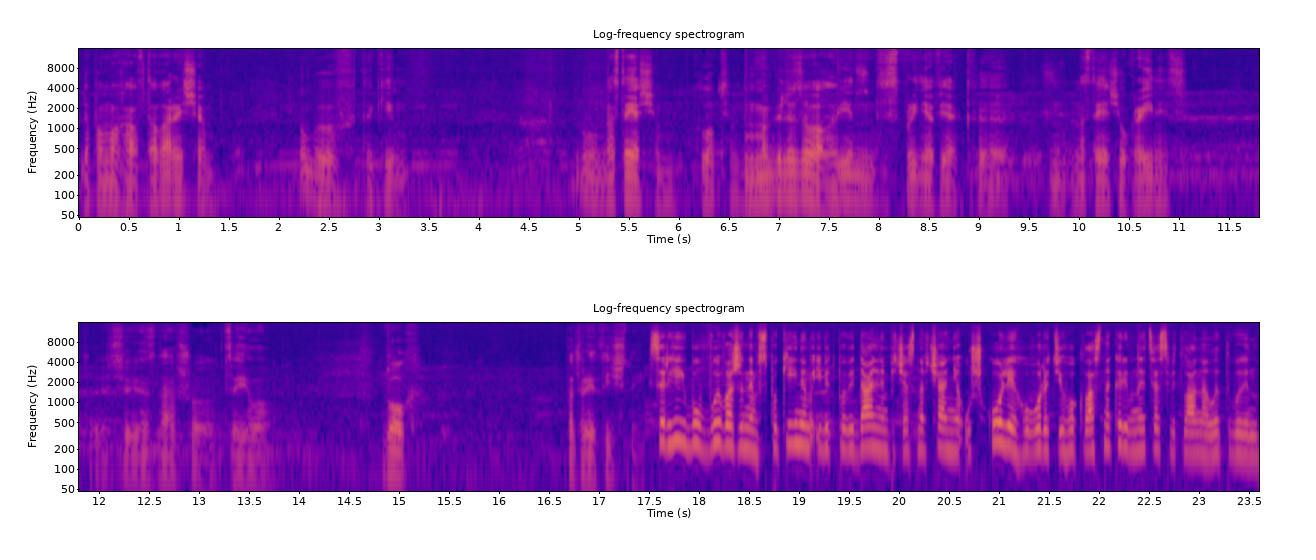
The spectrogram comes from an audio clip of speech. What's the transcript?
допомагав товаришам. Ну, був таким ну, настоящим хлопцем. Мобілізували. Він сприйняв як е, настоящий українець. Тобто він знав, що це його долг патріотичний. Сергій був виваженим, спокійним і відповідальним під час навчання у школі, говорить його класна керівниця Світлана Литвин.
